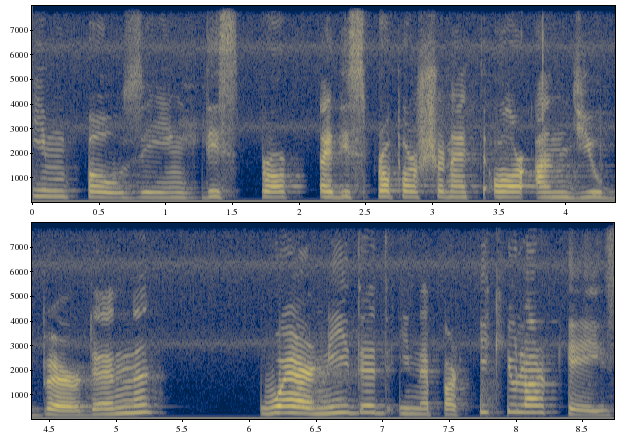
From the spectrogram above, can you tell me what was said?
imposing a disproportionate or undue burden were needed in a particular case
